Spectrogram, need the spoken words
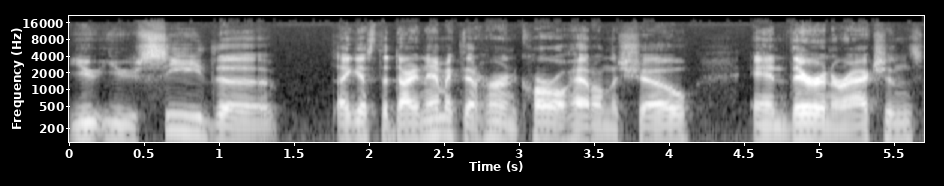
you you see the I guess the dynamic that her and Carl had on the show and their interactions,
